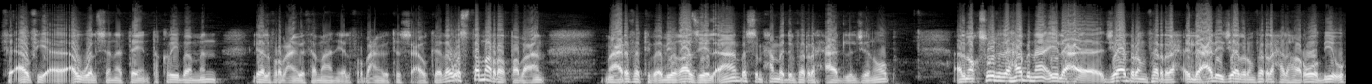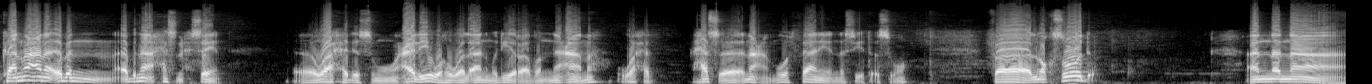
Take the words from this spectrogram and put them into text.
في أو في أول سنتين تقريبا من 1408 1409 وكذا. واستمر طبعا معرفتي بأبي غازي الآن بس محمد مفرح عاد للجنوب. المقصود ذهبنا إلى جابر مفرح إلى علي جابر مفرح الهروبي وكان معنا ابن أبناء حسن حسين. واحد اسمه علي وهو الآن مدير أظن نعامة واحد حس آه، نعم والثاني نسيت اسمه. فالمقصود أننا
